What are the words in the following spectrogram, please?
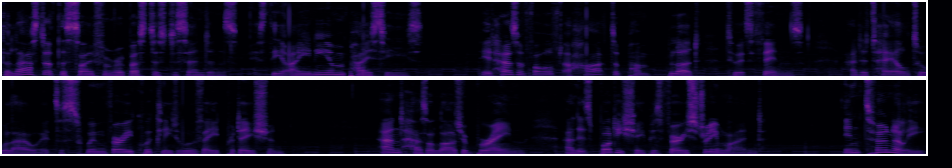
The last of the Siphon robustus descendants is the Aenium pisces. It has evolved a heart to pump blood to its fins and a tail to allow it to swim very quickly to evade predation, and has a larger brain, and its body shape is very streamlined. Internally,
